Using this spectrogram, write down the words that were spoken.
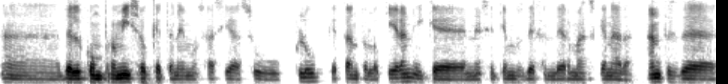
uh, del compromiso que tenemos hacia su club, que tanto lo quieran y que necesitamos defender más que nada. Antes de,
